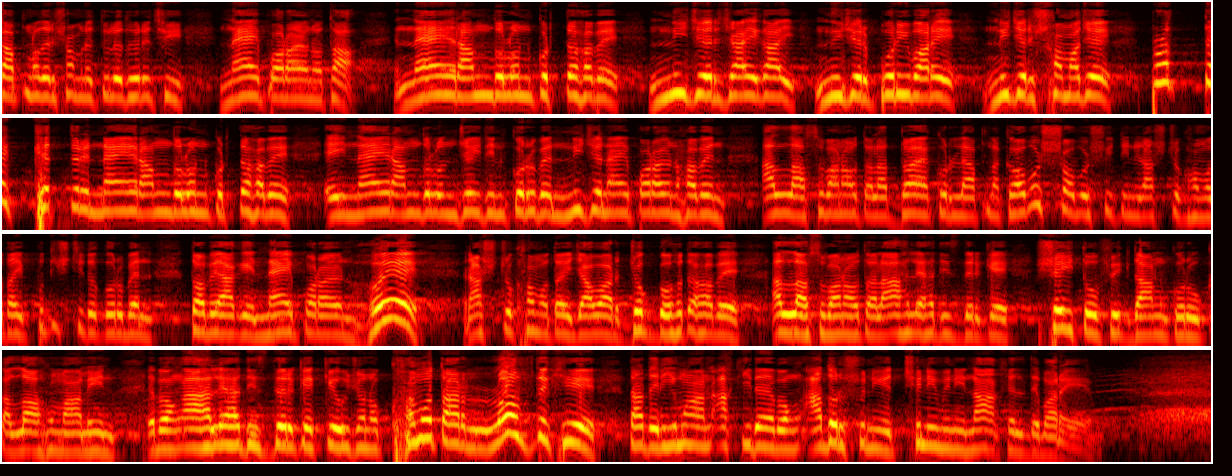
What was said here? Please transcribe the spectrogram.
আপনাদের সামনে তুলে ধরেছি ন্যায় পরায়ণতা ন্যায়ের আন্দোলন করতে হবে, নিজের জায়গায়, নিজের পরিবারে, নিজের সমাজে প্রত্যেক ক্ষেত্রে ন্যায়ের আন্দোলন করতে হবে। এই ন্যায়ের আন্দোলন যেই দিন করবেন, নিজে ন্যায় পরায়ণ হবেন। আল্লাহ সুবাহতালা দয়া করলে আপনাকে অবশ্য অবশ্যই তিনি রাষ্ট্র ক্ষমতায় প্রতিষ্ঠিত করবেন। তবে আগে ন্যায় পরায়ণ হয়ে রাষ্ট্র ক্ষমতায় যাওয়ার যোগ্য হতে হবে। আল্লাহ সুবাহতালা আহলে হাদিসদেরকে সেই তৌফিক দান করুক। আল্লাহ আমিন। এবং আহলে হাদিসদেরকে কেউ যেন ক্ষমতার লোভ দেখিয়ে তাদের ইমান আকিদা এবং আদর্শ নিয়ে ছিনিমিনি না খেলতে পারে।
